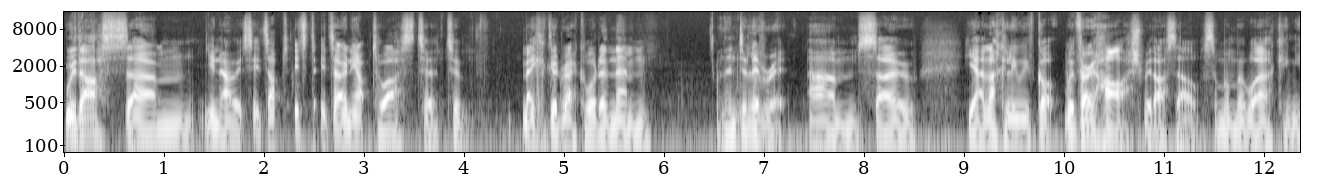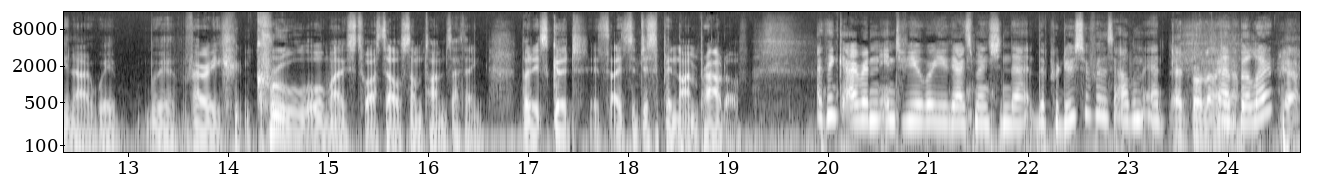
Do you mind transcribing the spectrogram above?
with us, um, you know, it's it's up it's it's only up to us to to make a good record and then and then deliver it. Um, so yeah, luckily we've got we're very harsh with ourselves, and when we're working, you know, we're we're very cruel almost to ourselves sometimes. I think, but it's good. It's it's a discipline that I'm proud of. I think I read an interview where you guys mentioned that the producer for this album, Ed, Ed Buller. uh, yeah. Buller, Yeah.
